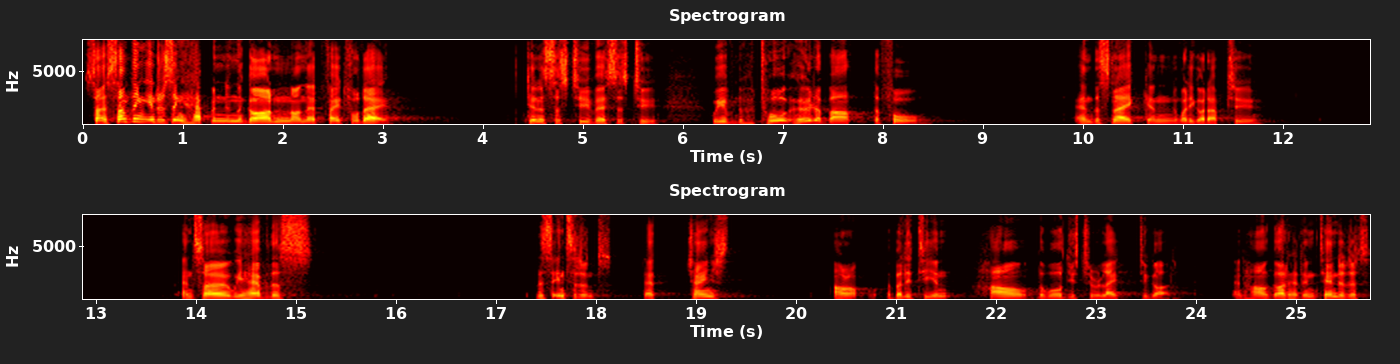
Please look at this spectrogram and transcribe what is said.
so something interesting happened in the garden on that fateful day. Genesis 2, verses 2. We've heard about the fall and the snake and what he got up to. And so we have this, this incident that changed our ability and how the world used to relate to God and how God had intended it.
